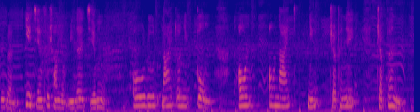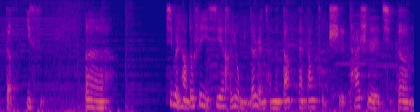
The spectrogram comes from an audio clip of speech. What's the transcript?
日本夜间非常有名的节目《All Night Nippon》，All All Night New Japanese Japan 的意思，呃。基本上都是一些很有名的人才能当担当主持，他是嗯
